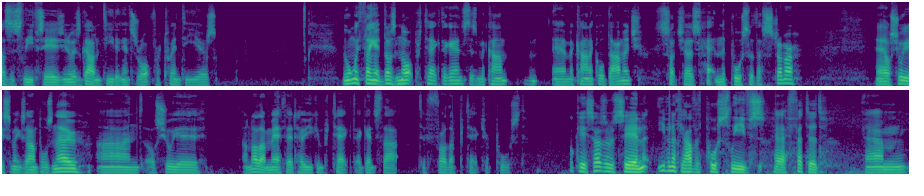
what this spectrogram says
as the sleeve says, you know, it's guaranteed against rot for 20 years. The only thing it does not protect against is mechan uh, mechanical damage, such as hitting the post with a strimmer. Uh, I'll show you some examples now, and I'll show you another method how you can protect against that to further protect your post. Okay, so as I was saying, even if you have the post sleeves uh, fitted, um,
